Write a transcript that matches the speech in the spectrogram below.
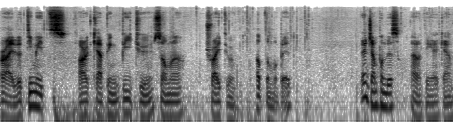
Alright, the teammates are capping B2, so I'm gonna try to help them a bit. Can I jump on this? I don't think I can.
